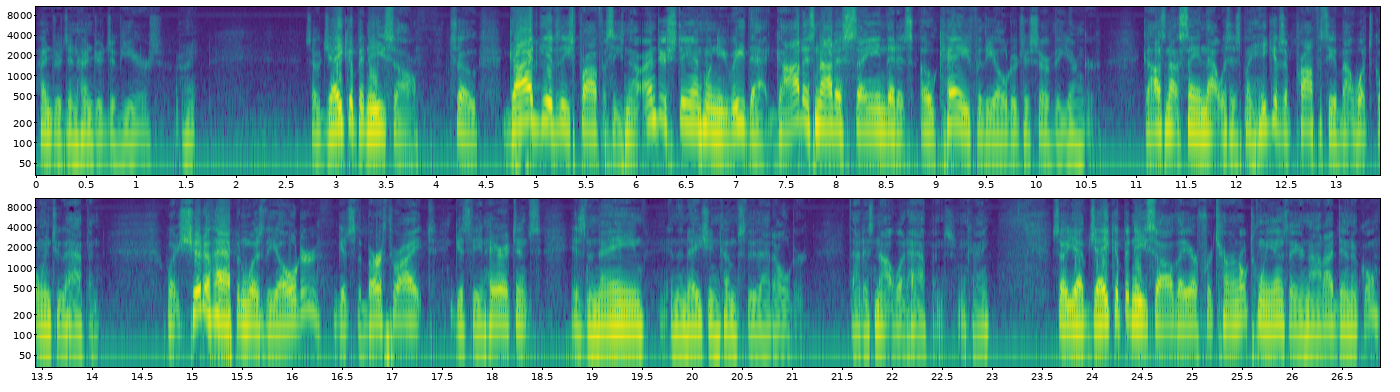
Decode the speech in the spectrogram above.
hundreds and hundreds of years, right? So Jacob and Esau. So God gives these prophecies. Now understand when you read that, God is not saying that it's okay for the older to serve the younger. God's not saying that was his plan. He gives a prophecy about what's going to happen. What should have happened was the older gets the birthright, gets the inheritance, is the name, and the nation comes through that older. That is not what happens. Okay, so you have Jacob and Esau. They are fraternal twins. They are not identical.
